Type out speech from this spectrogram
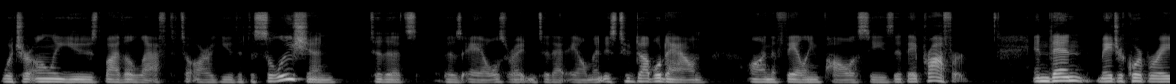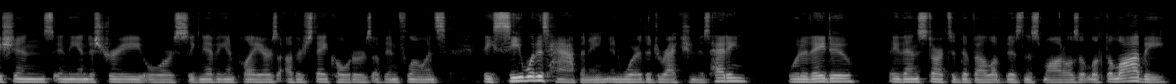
which are only used by the left to argue that the solution to this, those ails, right, and to that ailment is to double down on the failing policies that they proffered. And then major corporations in the industry or significant players, other stakeholders of influence, they see what is happening and where the direction is heading. What do they do? They then start to develop business models that look to lobby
